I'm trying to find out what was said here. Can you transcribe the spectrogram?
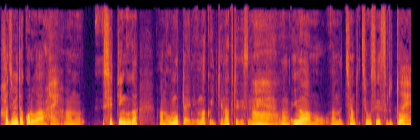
始めた頃は、はい、あの、セッティングがあの、思ったようにうまくいってなくてですね、うん、今はもう、あの、ちゃんと調整すると、はい、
